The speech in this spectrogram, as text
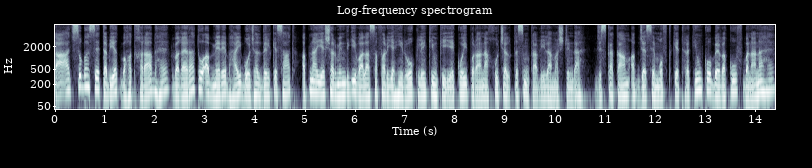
आज सुबह से तबीयत बहुत ख़राब है, वगैरह तो अब मेरे भाई बोझल दिल के साथ अपना ये शर्मिंदगी वाला सफ़र यहीं रोक लें क्योंकि ये कोई पुराना खूचल किस्म का वीला मशटिंडा है, जिसका काम अब जैसे मुफ़्त के ठरकियों को बेवकूफ़ बनाना है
